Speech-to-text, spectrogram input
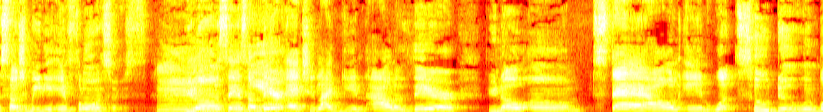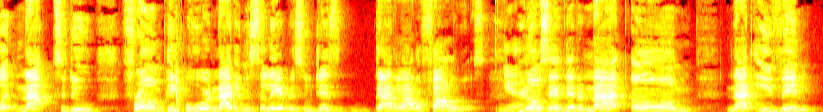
social media influencers. You know what I'm saying? So yeah. they're actually like getting out of their, you know, um style and what to do and what not to do from people who are not even celebrities who just got a lot of followers. Yeah. You know what I'm saying? That are not um not even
